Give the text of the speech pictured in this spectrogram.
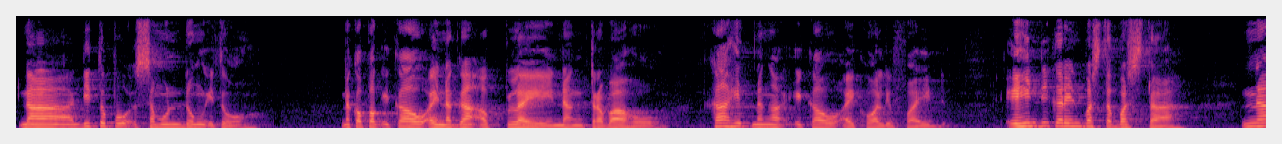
na dito po sa mundong ito, na kapag ikaw ay nag apply ng trabaho, kahit na nga ikaw ay qualified, eh hindi ka rin basta-basta na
